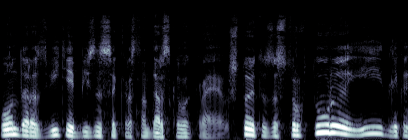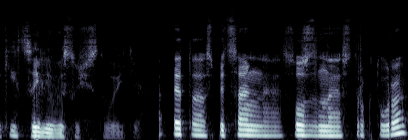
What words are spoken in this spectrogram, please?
Фонда развития бизнеса Краснодарского края. Что это за структура и для каких целей вы существуете? Это специальная созданная структура,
